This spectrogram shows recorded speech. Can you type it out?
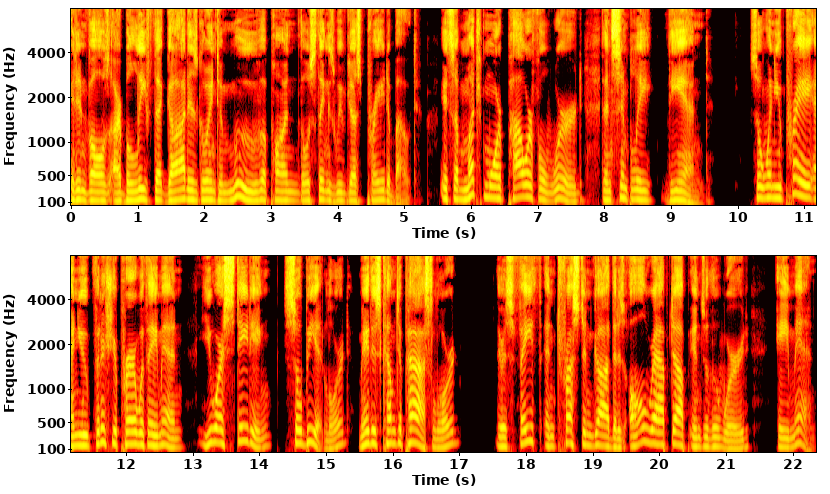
It involves our belief that God is going to move upon those things we've just prayed about. It's a much more powerful word than simply the end. So when you pray and you finish your prayer with amen, you are stating, so be it, Lord. May this come to pass, Lord. There is faith and trust in God that is all wrapped up into the word Amen.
